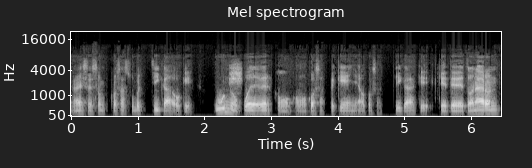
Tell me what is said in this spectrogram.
a veces son cosas súper chicas o que uno puede ver como, como cosas pequeñas o cosas chicas que, que te detonaron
